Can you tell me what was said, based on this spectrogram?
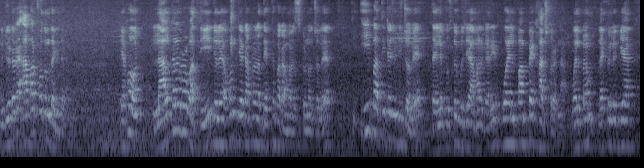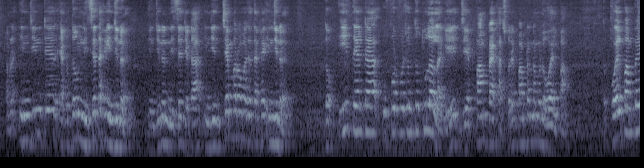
ভিডিওটারে আবার প্রথম দেখি দেখুন। এখন লাল কালারের বাতি জ্বলে, এখন যেটা আপনারা দেখতে পারেন আমার স্ক্রিনে চলে এই বাতিটা যদি জ্বলে, তাইলে বুঝতে বুঝে আমার গাড়ির অয়েল পাম্পে কাজ করে না। অয়েল পাম্প হইলে গিয়া আমরা ইঞ্জিনটের একদম নিচে থাকে ইঞ্জিন অয়েল ইঞ্জিনের নিচে যেটা ইঞ্জিন চেম্বারের মাঝে থাকে ইঞ্জিন অয়েল তো এই তেলটা উপর পর্যন্ত তোলার লাগে যে পাম্পটা কাজ করে। পাম্পটার নাম হলো অয়েল পাম্প তো অয়েল পাম্পে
